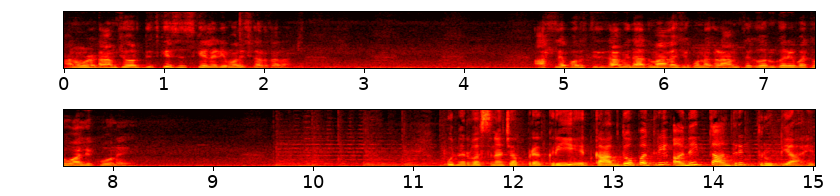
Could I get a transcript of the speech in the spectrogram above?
आणि उलट आमच्यावरतीच केसेस केल्या डिमॉलिश करताना. असल्या परिस्थितीत आम्ही दात मागाशी कोणाकडे? आमचं गोरगरिबाचं वाली कोण आहे? पुनर्वसनाच्या प्रक्रियेत कागदोपत्री अनेक तांत्रिक त्रुटी आहेत.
